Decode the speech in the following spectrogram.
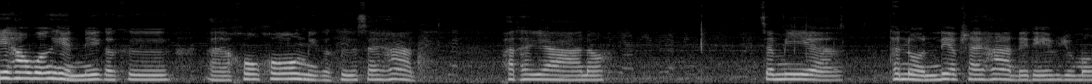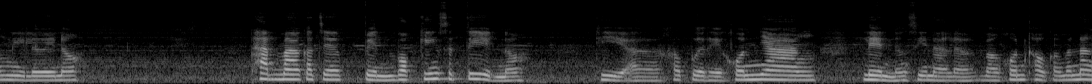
ที่เฮาเบิ่งเห็นนี่ก็คืออ่าโค้งๆนี่ก็คือชายหาดพัทยาเนาะจะมีถนนเรียบชายหาดเดๆอยู่มองนี้เลยเนาะถัดมาก็จะเป็น walking street เนาะที่เขาเปิดให้คนยางเล่นจังซีนะแล้ว บางคนเขาก็มานั่ง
